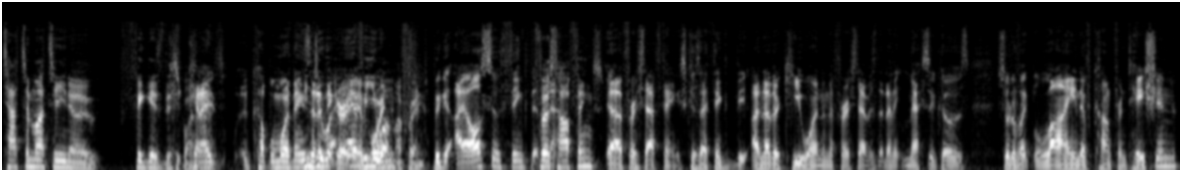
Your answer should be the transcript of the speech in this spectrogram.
time, Tata Martino figures this one. Can I a couple more things that I can think are important, want, my friend. Because I also think that First half things? uh, first half things, because I think the, another key one in the first half is that I think Mexico's sort of like line of confrontation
